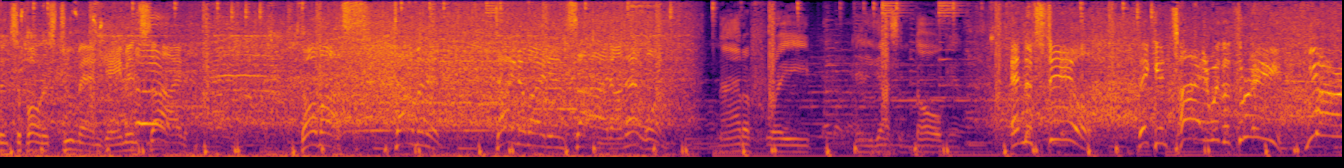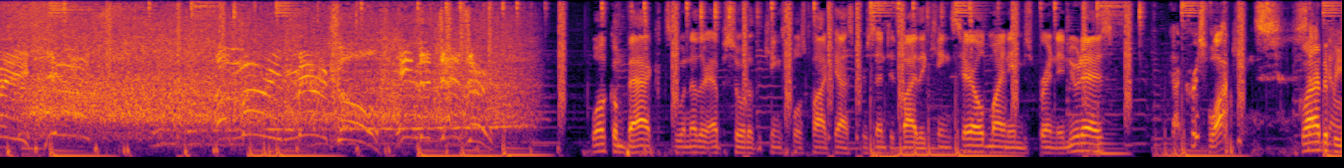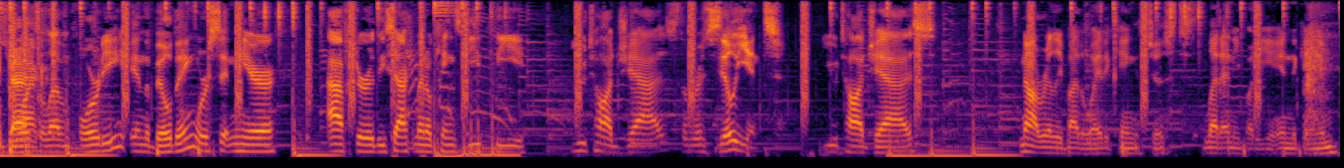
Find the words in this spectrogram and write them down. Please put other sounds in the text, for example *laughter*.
Giannis and Sabonis two-man game inside. Domas, dominant, dynamite inside on that one. Not afraid, and he got some dog in him. And the steal. They can tie it with a three. Murray, yes! A Murray miracle in the desert. Welcome back to another episode of the Kings Pulse podcast presented by the Kings Herald. My name is Brendan Nunez. Got Chris Watkins. Glad to be Sactown Sports back. 1140 in the building. We're sitting here after the Sacramento Kings beat the Utah Jazz, the resilient Utah Jazz. Not really, by the way. The Kings just let anybody in the game.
